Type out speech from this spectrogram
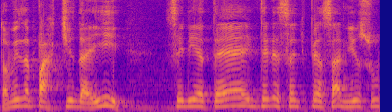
Talvez a partir daí seria até interessante pensar nisso,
